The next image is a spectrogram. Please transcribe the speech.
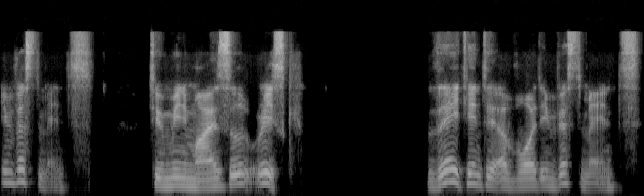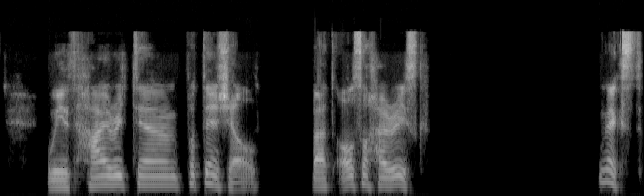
investments to minimize risk. They tend to avoid investments with high return potential, but also high risk. Next,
